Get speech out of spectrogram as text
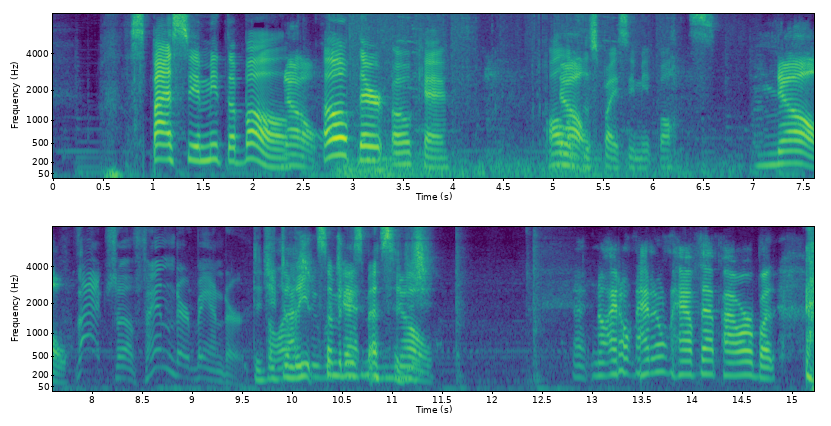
Spicy meatball. No. Oh, there. Okay. All No. of the spicy meatballs. No. That's a fender bender. Did you delete somebody's chat, message? No. Uh, no, I don't. I don't have that power, but.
